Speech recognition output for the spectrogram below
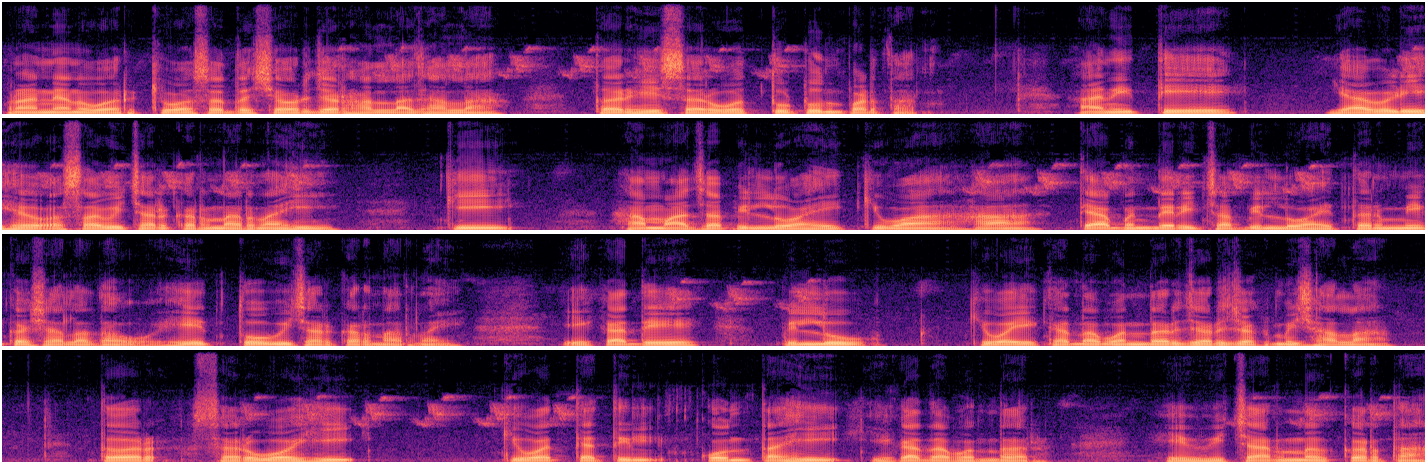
प्राण्यांवर किंवा सदस्यावर जर हल्ला झाला तर ही सर्व तुटून पडतात. आणि ते यावेळी हे असा विचार करणार नाही की हा माझा पिल्लू आहे किंवा हा त्या बंदरीचा पिल्लू आहे तर मी कशाला धावू? हे तो विचार करणार नाही. एखादे पिल्लू किंवा एखादा बंदर जर जखमी झाला तर सर्वही किंवा त्यातील कोणताही एखादा बंदर हे विचार न करता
